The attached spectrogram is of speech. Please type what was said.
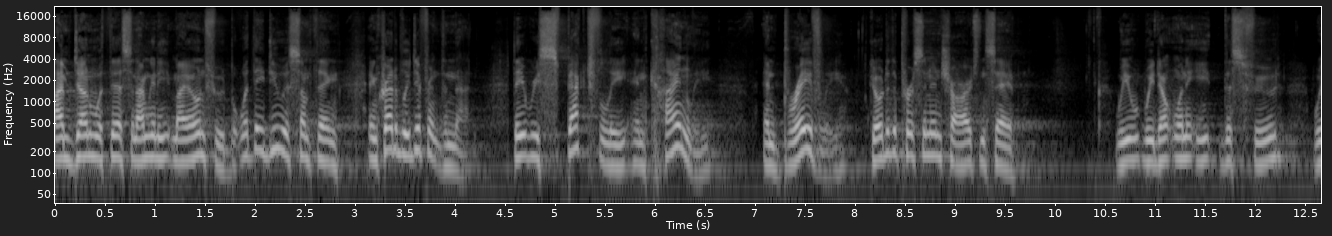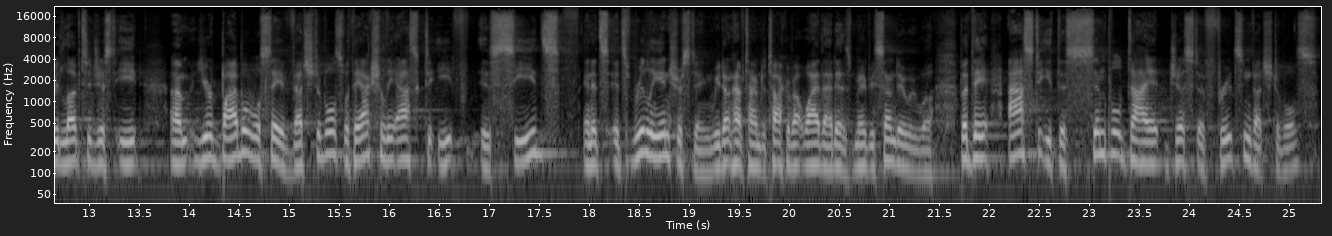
I'm done with this, and I'm going to eat my own food. But what they do is something incredibly different than that. They respectfully and kindly and bravely go to the person in charge and say, We, we don't want to eat this food. We'd love to just eat. Um, your Bible will say vegetables. What they actually ask to eat is seeds, and it's, it's really interesting. We don't have time to talk about why that is. Maybe someday we will. But they ask to eat this simple diet just of fruits and vegetables,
